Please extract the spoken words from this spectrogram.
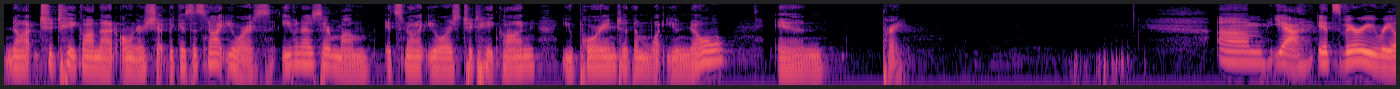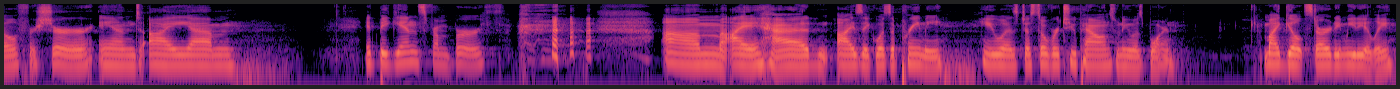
not to take on that ownership because it's not yours. Even as their mom, it's not yours to take on. You pour into them what you know and pray. Um, yeah, it's very real for sure, and I. Um, it begins from birth. um, I had Isaac was a preemie. He was just over two pounds when he was born. My guilt started immediately.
